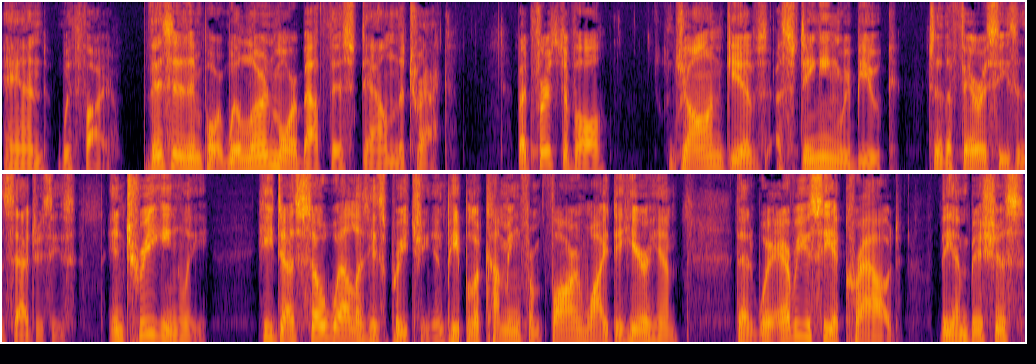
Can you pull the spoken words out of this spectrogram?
and with fire. This is important. We'll learn more about this down the track. But first of all, John gives a stinging rebuke to the Pharisees and Sadducees Intriguingly, he does so well at his preaching, and people are coming from far and wide to hear him, that wherever you see a crowd, the ambitious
